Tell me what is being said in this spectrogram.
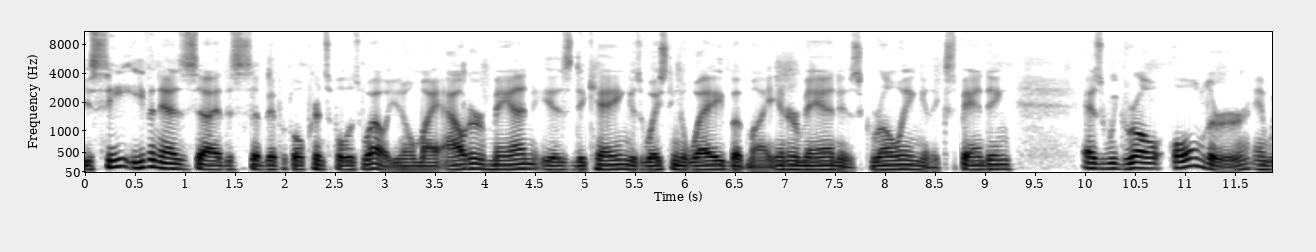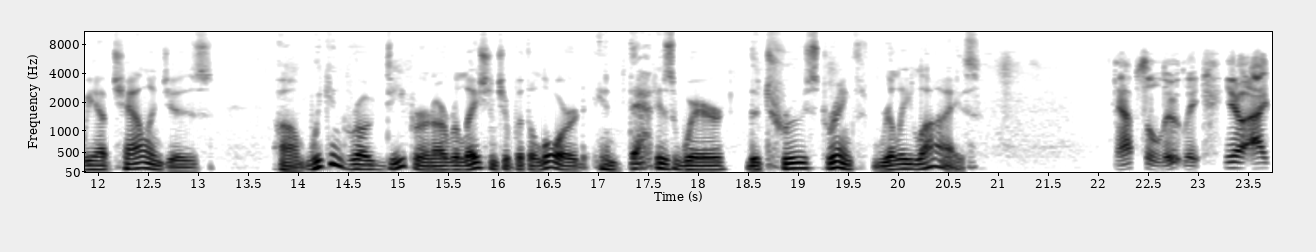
You see, even as uh, this is a biblical principle as well, you know, my outer man is decaying, is wasting away, but my inner man is growing and expanding. As we grow older and we have challenges, um, we can grow deeper in our relationship with the Lord, and that is where the true strength really lies. Absolutely. You know, I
